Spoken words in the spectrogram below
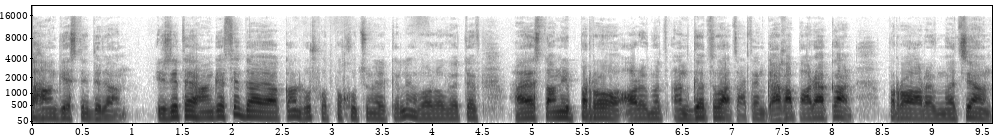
կհանգեցնի դրան Իսկ եթե հանգեցին դա էական լուրջ փոփոխություններ կլինեն, որովհետև Հայաստանի պրո արևմտ ընդգծված արդեն գաղափարական պրոարևմտյան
